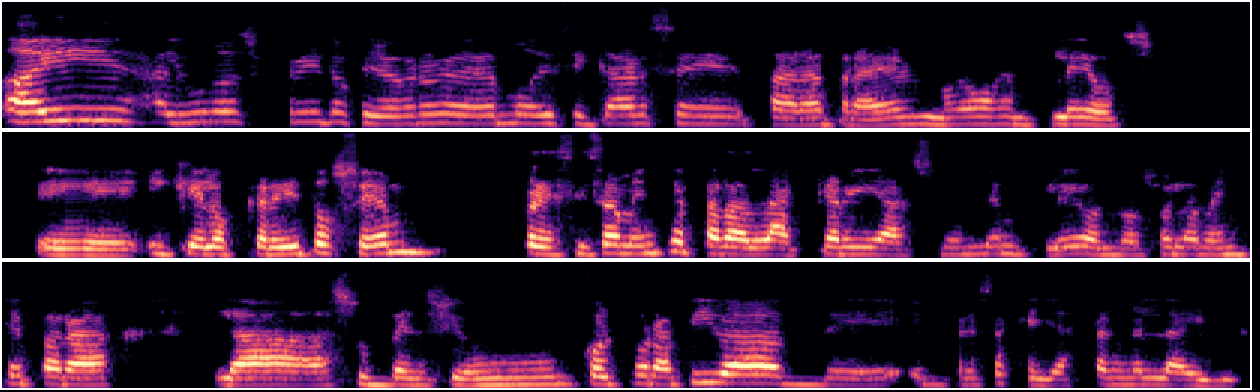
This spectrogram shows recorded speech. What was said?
Hay algunos créditos que yo creo que deben modificarse para atraer nuevos empleos eh, y que los créditos sean precisamente para la creación de empleos, no solamente para la subvención corporativa de empresas que ya están en la isla.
